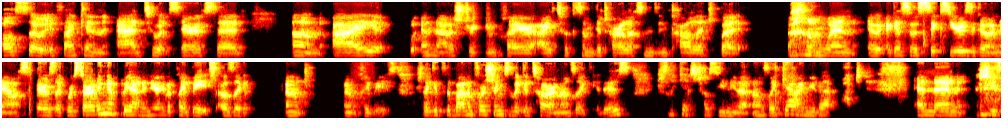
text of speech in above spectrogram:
Also if i can add to what sarah said um, i am not a string player i took some guitar lessons in college but um, when I guess it was six years ago now. Sarah's like, "We're starting a band, and you're gonna play bass." I was like, "I don't, I don't play bass." She's like, "It's the bottom four strings of the guitar," and I was like, "It is." She's like, "Yes, Chelsea, you knew that." And I was like, "Yeah, I knew that." And then she's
